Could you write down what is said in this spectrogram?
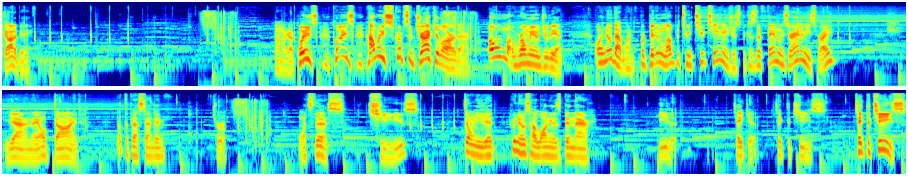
Gotta be. Oh my god, please, please, how many scripts of Dracula are there? Oh, my, Romeo and Juliet. Oh, I know that one. Forbidden love between two teenagers because their families are enemies, right? Yeah, and they all died. Not the best ending. True. What's this? Cheese? Don't eat it. Who knows how long it has been there? Eat it. Take it. Take the cheese. Take the cheese!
